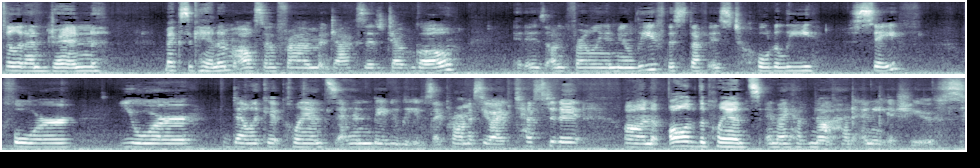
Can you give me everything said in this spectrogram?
philodendron mexicanum, also from Jax's Jungle. It is unfurling a new leaf. This stuff is totally safe for your delicate plants and baby leaves. I promise you I've tested it on all of the plants and I have not had any issues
